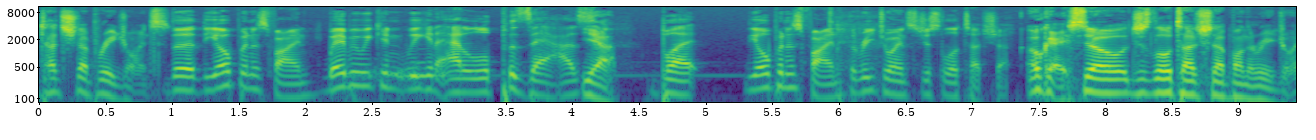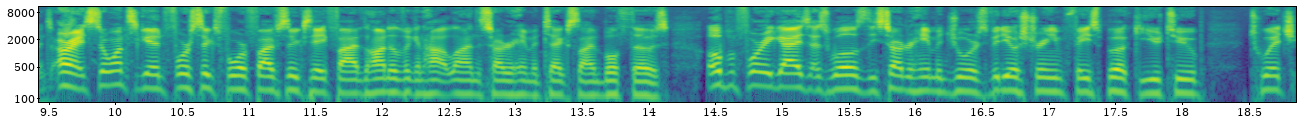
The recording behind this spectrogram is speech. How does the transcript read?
touched up rejoins. The the open is fine. Maybe we can we can add a little pizzazz. Yeah. but the open is fine. The rejoins just a little touched up. Okay, so just a little touched up on the rejoins. All right, so once again, 464-5685, the Honda Lincoln Hotline, the Sartor Hamann text line, both those open for you guys, as well as the Sartor Hamann Jewelers video stream, Facebook, YouTube, Twitch,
